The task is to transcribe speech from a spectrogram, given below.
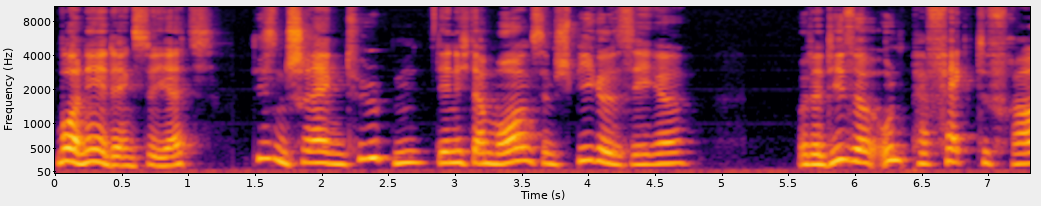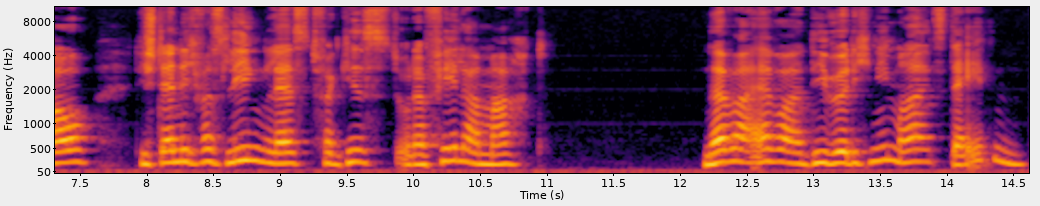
Boah, nee, denkst du jetzt? Diesen schrägen Typen, den ich da morgens im Spiegel sehe, oder diese unperfekte Frau, die ständig was liegen lässt, vergisst oder Fehler macht, Never ever, die würde ich niemals daten,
